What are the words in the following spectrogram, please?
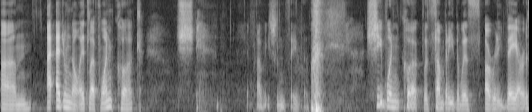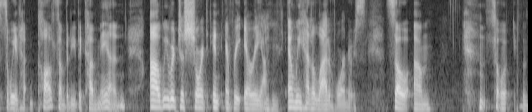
Um, I, I don't know. It left one cook. She, I probably shouldn't say this. she wouldn't cook with somebody that was already there, so we'd ha- call somebody to come in. Uh, we were just short in every area, and we had a lot of orders. So, um, so it was,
